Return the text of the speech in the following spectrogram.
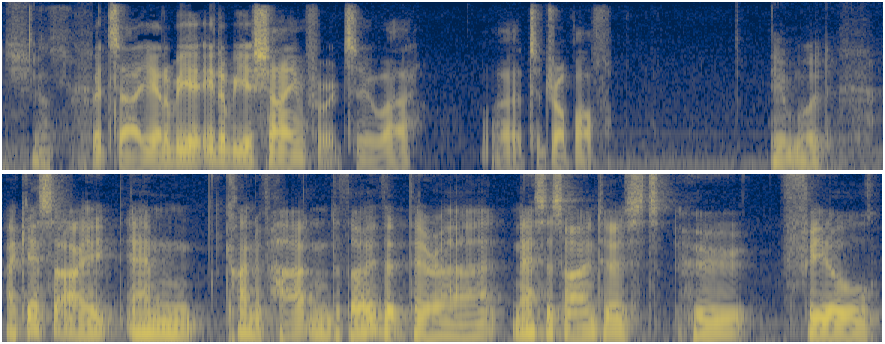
Sure. But uh, yeah, it'll be it'll be a shame for it to uh, uh, to drop off. It would. I guess I am kind of heartened, though, that there are NASA scientists who feel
